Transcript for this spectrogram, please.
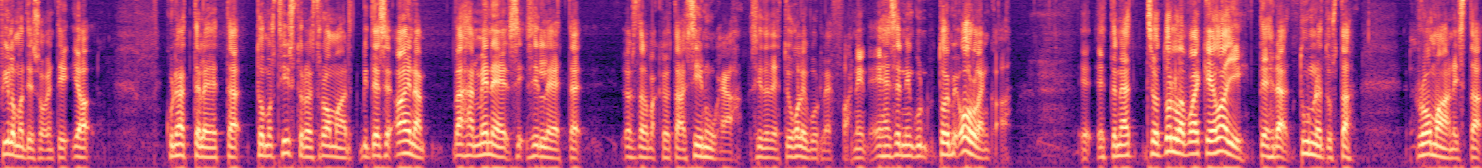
filmatisointi ja kun ajattelee, että tuommoiset historialliset romaanit, miten se aina vähän menee si- silleen, että jos vaikka jotain sinuhea, siitä tehty Hollywood-leffa, niin eihän se niin kuin toimi ollenkaan. Et- Että näet, se on todella vaikea laji tehdä tunnetusta romaanista,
